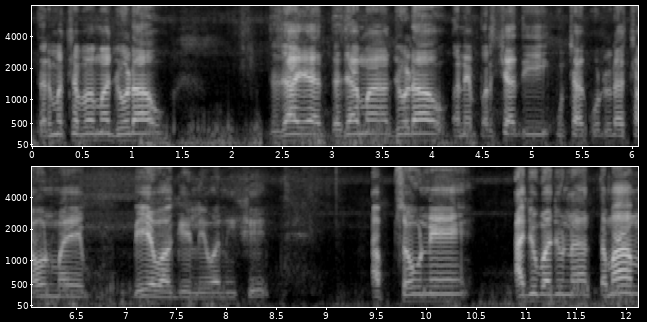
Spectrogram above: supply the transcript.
ધર્મસભામાં જોડાવ ધજા ધજામાં જોડાવ અને પ્રસાદી ઊંચા કોટડા સાઉન્ડમાં એ બે વાગે લેવાની છે. આપ સૌને આજુબાજુના તમામ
